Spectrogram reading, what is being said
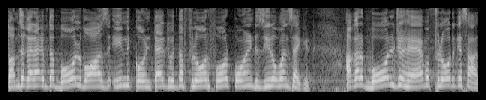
तो हमसे कह रहा है if the ball was in contact with the floor for point zero one second अगर बॉल जो है वो फ्लोर के साथ,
